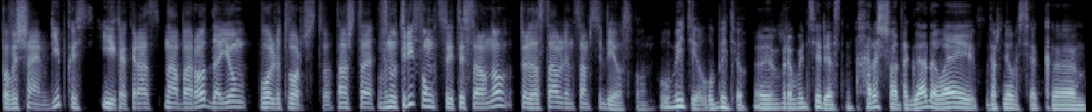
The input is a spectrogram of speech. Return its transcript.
повышаем гибкость и как раз наоборот даем волю творчеству. Потому что внутри функции ты все равно предоставлен сам себе, условно. Убедил, убедил. Э, прям интересно. Хорошо, тогда давай вернемся к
